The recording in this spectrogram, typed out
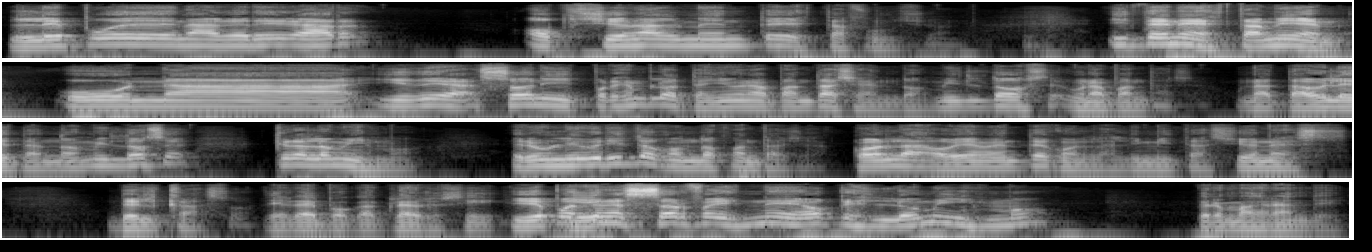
le pueden agregar opcionalmente esta función. Y tenés también una idea. Sony, por ejemplo, tenía una pantalla en 2012, una pantalla, una tableta en 2012, que era lo mismo. Era un librito con dos pantallas, con las, obviamente, con las limitaciones del caso. De la época, claro, sí. Y después tenés Surface Neo, que es lo mismo. Pero más grande.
